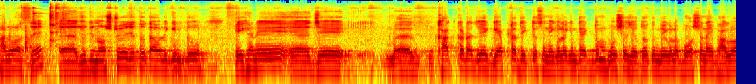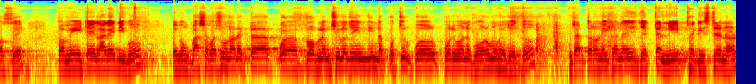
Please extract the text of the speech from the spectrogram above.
ভালো আছে। যদি নষ্ট হয়ে যেত তাহলে কিন্তু এখানে যে খাত কাটা যে গ্যাপটা দেখতেছেন, এগুলো কিন্তু একদম বসে যেত, কিন্তু এগুলো বসে নাই, ভালো আছে। তো আমি এটাই লাগাই দিব। এবং পাশাপাশি ওনার একটা প্রবলেম ছিল যে ইঞ্জিনটা প্রচুর পরিমাণে গরম হয়ে যেত। যার কারণে এখানে যে একটা নেট থাকে স্ট্রেনার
